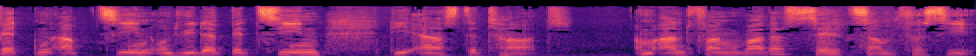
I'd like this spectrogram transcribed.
Betten abziehen und wieder beziehen, die erste Tat. Am Anfang war das seltsam für sie.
